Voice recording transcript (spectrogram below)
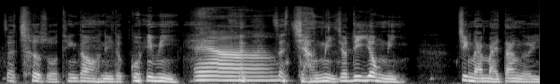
在厕所听到你的闺蜜哎呀，在讲你，就利用你进来买单而已。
